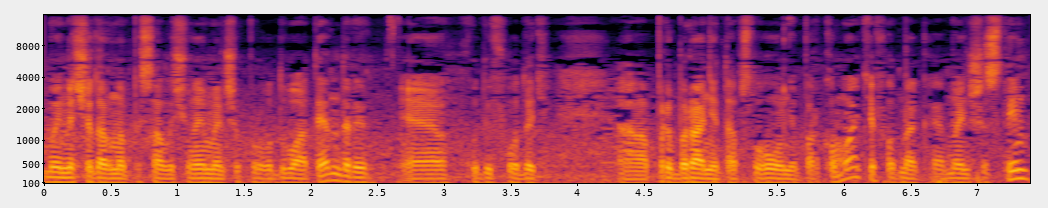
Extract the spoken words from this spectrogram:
Ми нещодавно писали щонайменше про два тендери, е, куди входить прибирання та обслуговування паркоматів. Однак е, менше з тим.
